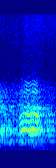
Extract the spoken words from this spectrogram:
questo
